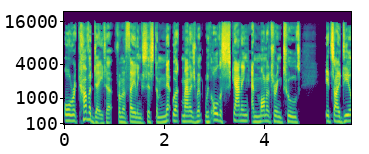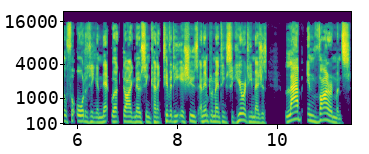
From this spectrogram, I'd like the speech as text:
or recover data from a failing system. Network management with all the scanning and monitoring tools. It's ideal for auditing a network diagnosing connectivity issues and implementing security measures. Lab environments.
